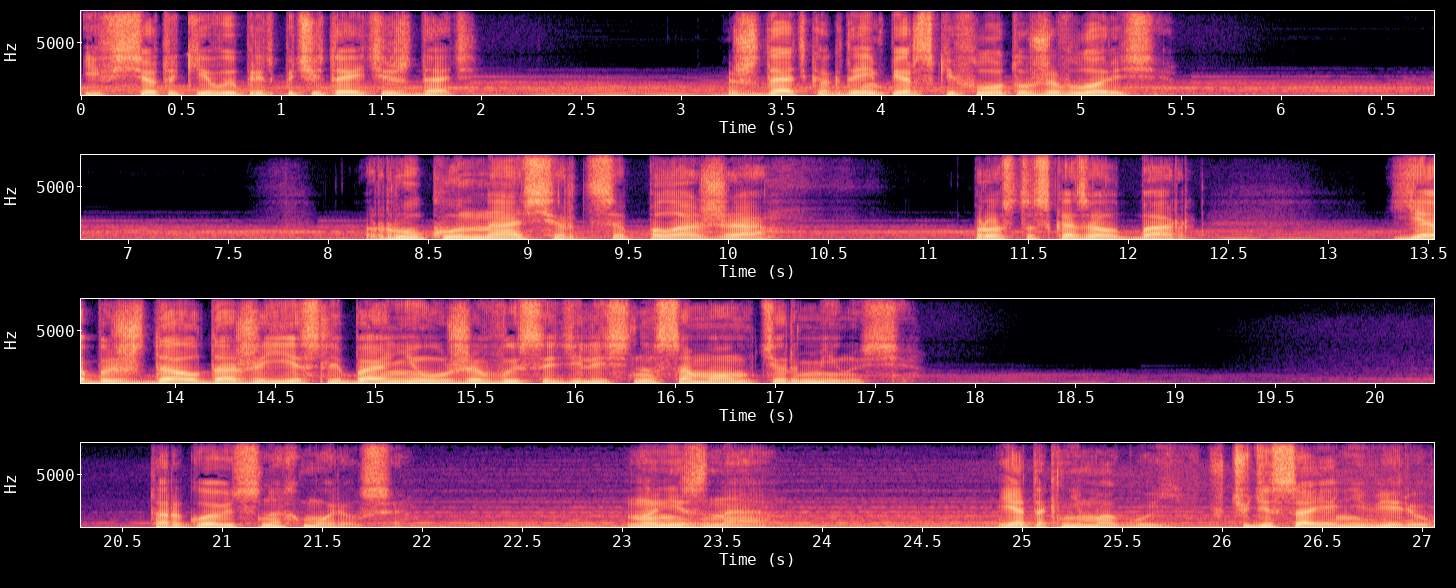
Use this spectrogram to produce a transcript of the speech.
И все-таки вы предпочитаете ждать. Ждать, когда имперский флот уже в Лорисе. «Руку на сердце положа», — просто сказал Бар. «Я бы ждал, даже если бы они уже высадились на самом терминусе». Торговец нахмурился. «Но не знаю. Я так не могу. В чудеса я не верю.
